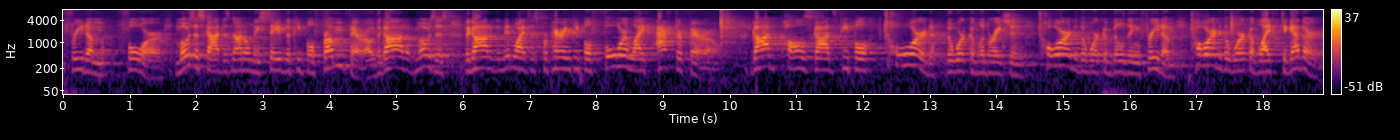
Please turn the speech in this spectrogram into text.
freedom for. Moses' God does not only save the people from Pharaoh, the God of Moses, the God of the midwives, is preparing people for life after Pharaoh. God calls God's people toward the work of liberation, toward the work of building freedom, toward the work of life together.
